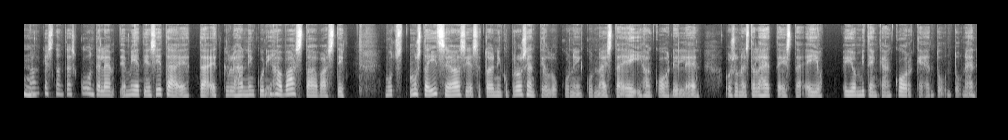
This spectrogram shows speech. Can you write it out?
Mm. Mä oikeastaan tässä kuuntelen ja mietin sitä, että, että kyllähän niin kuin ihan vastaavasti, musta itse asiassa toi niin kuin prosenttiluku niin kuin näistä ei ihan kohdilleen osuneista lähetteistä ei ole, ei ole mitenkään korkean tuntunen.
